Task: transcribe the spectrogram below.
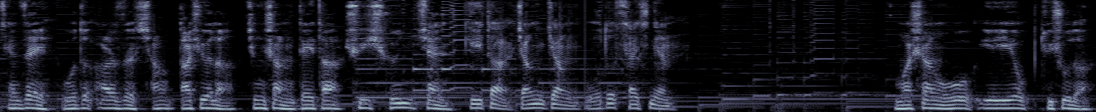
现在我的儿子上大学了，经常带他去巡山，给他讲讲我的三十年。马上我也要退休了，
